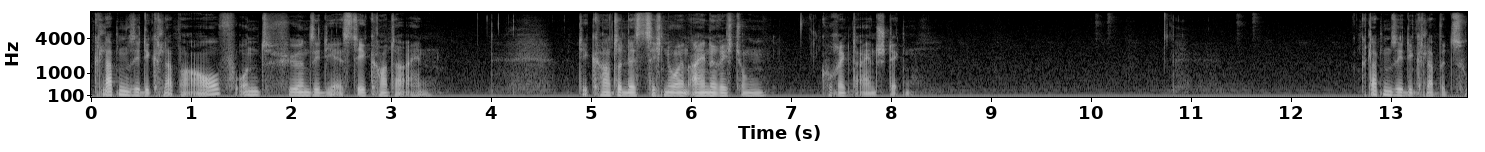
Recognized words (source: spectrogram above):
Klappen Sie die Klappe auf und führen Sie die SD-Karte ein. Die Karte lässt sich nur in eine Richtung korrekt einstecken. Klappen Sie die Klappe zu.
